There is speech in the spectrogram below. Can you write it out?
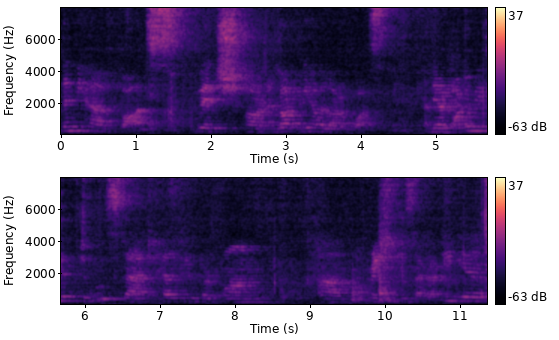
Then we have bots, which are a lot, we have a lot of bots. And they are automated tools that help you perform um, operations that are tedious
